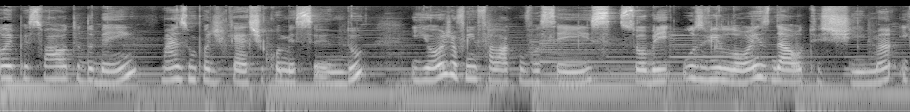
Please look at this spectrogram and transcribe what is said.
Oi, pessoal, tudo bem? Mais um podcast começando e hoje eu vim falar com vocês sobre os vilões da autoestima e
